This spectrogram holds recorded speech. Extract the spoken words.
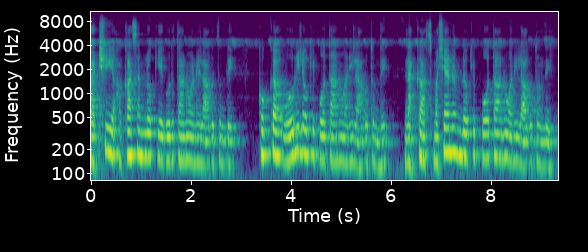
పక్షి ఆకాశంలోకి ఎగురుతాను అని లాగుతుంది. కుక్క ఊరిలోకి పోతాను అని లాగుతుంది. నక్క శ్మశానంలోకి పోతాను అని లాగుతుంది.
